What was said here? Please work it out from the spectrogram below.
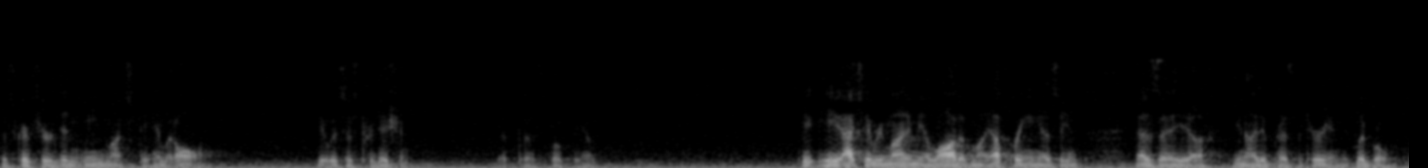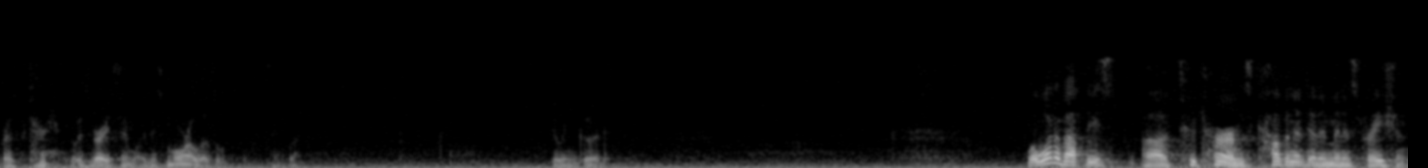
the scripture didn't mean much to him at all. It was just tradition that uh, spoke to him. He, he actually reminded me a lot of my upbringing as a, as a uh, United Presbyterian, liberal Presbyterian. It was very similar, just moralism, essentially. Doing good. Well, what about these uh, two terms, covenant and administration?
